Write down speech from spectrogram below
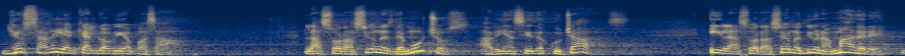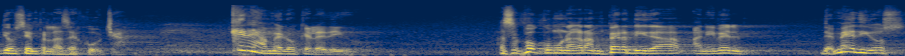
Yo sabía que algo había pasado. Las oraciones de muchos habían sido escuchadas. Y las oraciones de una madre, Dios siempre las escucha. Créame lo que le digo. Hace poco hubo una gran pérdida a nivel de medios.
